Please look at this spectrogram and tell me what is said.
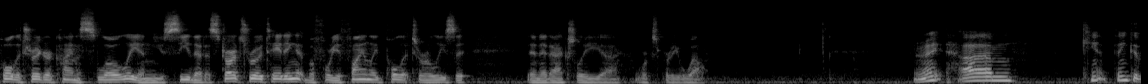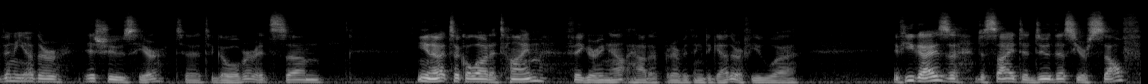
pull the trigger kind of slowly and you see that it starts rotating it before you finally pull it to release it, then it actually uh, works pretty well. All right, um, can't think of any other issues here to, to go over. It's, um, you know, it took a lot of time figuring out how to put everything together. If you, uh, if you guys uh, decide to do this yourself,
